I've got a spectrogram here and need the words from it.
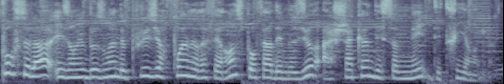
Pour cela, ils ont eu besoin de plusieurs points de référence pour faire des mesures à chacun des sommets des triangles.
